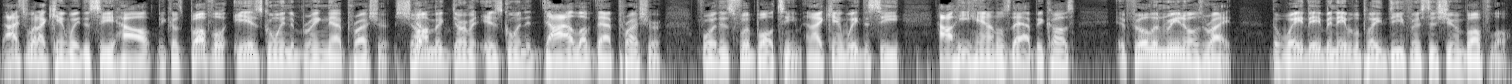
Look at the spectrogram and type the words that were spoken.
That's what I can't wait to see how because Buffalo is going to bring that pressure. Sean yep. McDermott is going to dial up that pressure for this football team. And I can't wait to see how he handles that because if Phil and Reno is right, the way they've been able to play defense this year in Buffalo,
